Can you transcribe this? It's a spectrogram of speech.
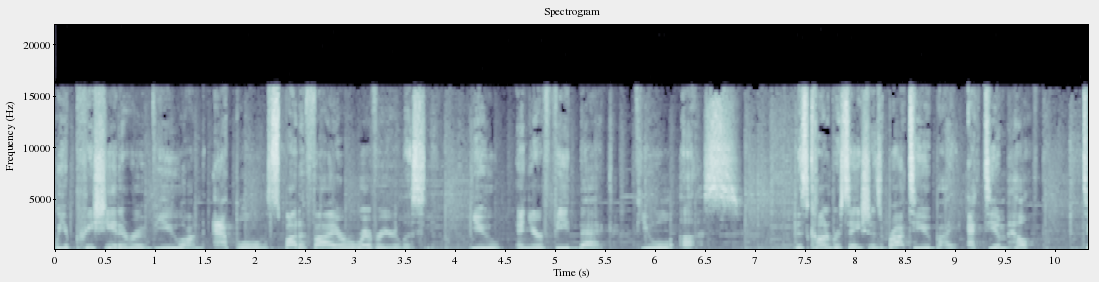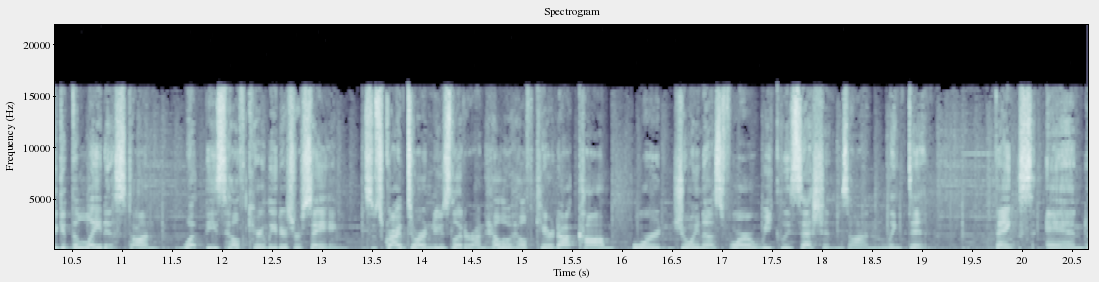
we appreciate a review on Apple, Spotify, or wherever you're listening. You and your feedback fuel us. This conversation is brought to you by Actium Health. To get the latest on what these healthcare leaders are saying, subscribe to our newsletter on HelloHealthcare.com or join us for our weekly sessions on LinkedIn. Thanks, and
